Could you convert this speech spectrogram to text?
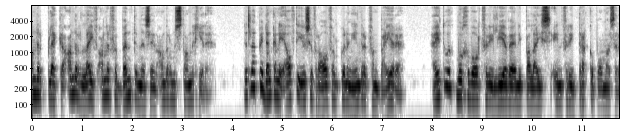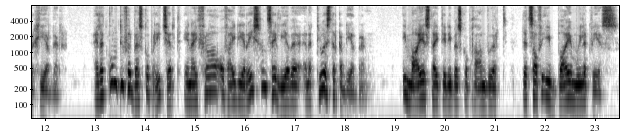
ander plek, 'n ander lyf, ander verbintenisse en ander omstandighede. Dit laat my dink aan die 11de eeuse verhaal van koning Hendrik van Beiere. Hy het ook moeg geword vir die lewe in die paleis en vir die druk op hom as regerder. Hy laat kom toe vir biskop Richard en hy vra of hy die res van sy lewe in 'n klooster kan deurbring. U Majesteit het die biskop geantwoord: "Dit sal vir u baie moeilik wees.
